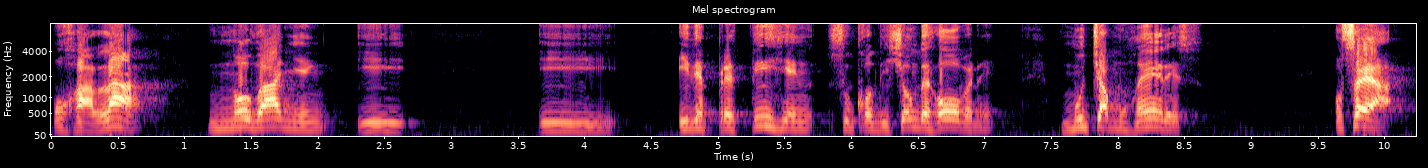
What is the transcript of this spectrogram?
ojalá no dañen y, y, y desprestigien su condición de jóvenes, muchas mujeres, o sea,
